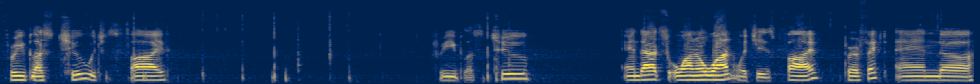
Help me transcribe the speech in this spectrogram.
3 plus 2 which is 5 3 plus 2 and that's 101 which is 5 perfect. And uh,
